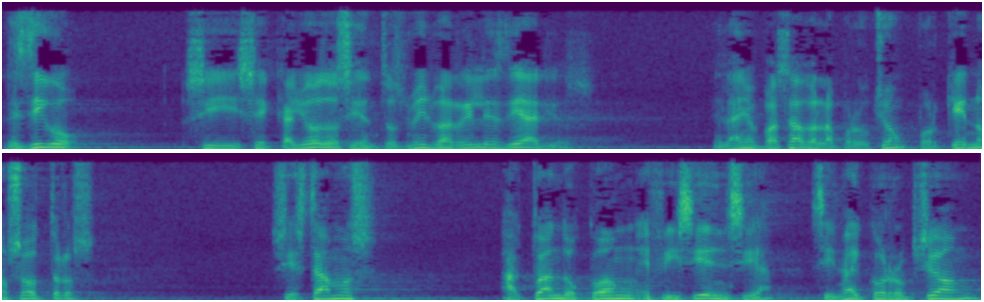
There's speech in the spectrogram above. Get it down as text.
les digo, si se cayó 200 mil barriles diarios el año pasado la producción, ¿por qué nosotros, si estamos actuando con eficiencia, si no hay corrupción,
